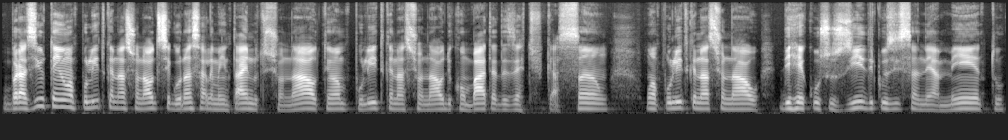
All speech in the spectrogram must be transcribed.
O Brasil tem uma política nacional de segurança alimentar e nutricional, tem uma política nacional de combate à desertificação, uma política nacional de recursos hídricos e saneamento,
